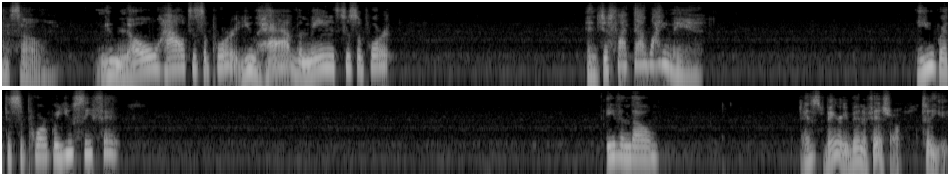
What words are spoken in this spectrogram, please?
And so you know how to support, you have the means to support. And just like that white man, you rather support where you see fit. Even though it's very beneficial to you,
